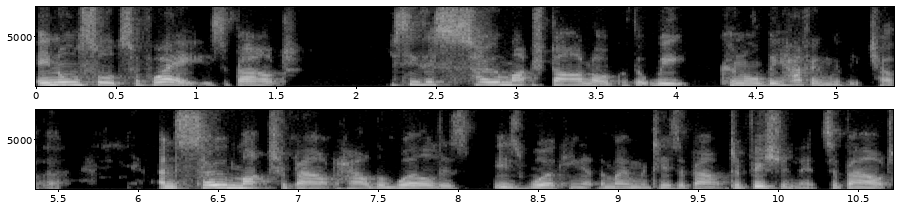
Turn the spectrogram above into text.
in all sorts of ways about you see there's so much dialogue that we can all be having with each other and so much about how the world is is working at the moment is about division. It's about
